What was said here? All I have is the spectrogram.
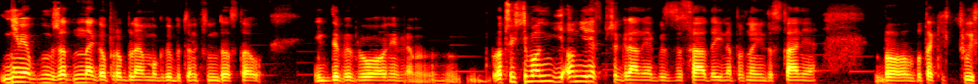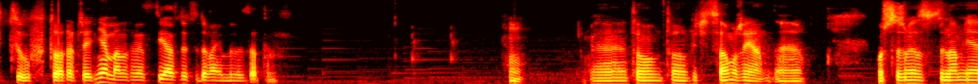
nie miałbym żadnego problemu, gdyby ten film dostał i gdyby było, nie wiem, oczywiście, bo on, on jest przegrany jakby z zasady i na pewno nie dostanie, bo, bo takich twistów to raczej nie ma, natomiast ja zdecydowanie będę za tym. E, to, to wiecie co, może ja. E, bo szczerze mówiąc, dla mnie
